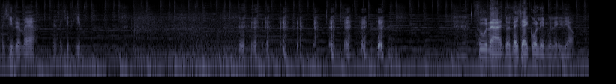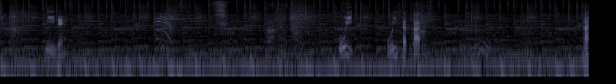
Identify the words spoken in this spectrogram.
จะคลิปได้ไหมอะเนี่ยจะคลิปคลิปสู้นานจนได้ใช้โกเลมกันเลยทีเดียว นี่เนี่ย อุ้ย อุ้ยสตันอะ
